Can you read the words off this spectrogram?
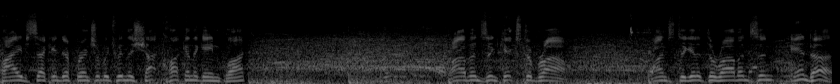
Five second differential between the shot clock and the game clock. Robinson kicks to Brown. Wants to get it to Robinson and does.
